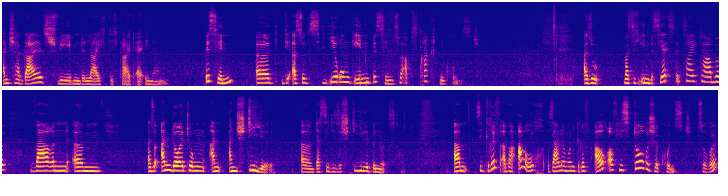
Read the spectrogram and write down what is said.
an Chagalls schwebende Leichtigkeit erinnern. Bis hin, äh, die Assoziierungen gehen bis hin zur abstrakten Kunst. Also, was ich Ihnen bis jetzt gezeigt habe, waren ähm, also Andeutungen an, an Stil, äh, dass sie diese Stile benutzt hat. Ähm, sie griff aber auch, Salomon griff auch auf historische Kunst zurück,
